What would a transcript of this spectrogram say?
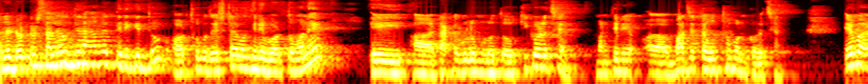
তাহলে ডক্টর সালেউদ্দিন আহমেদ, তিনি কিন্তু অর্থ উপদেষ্টা এবং তিনি বর্তমানে এই টাকাগুলো মূলত কি করেছেন? মানে তিনি বাজেটটা উত্থাপন করেছেন। এবার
